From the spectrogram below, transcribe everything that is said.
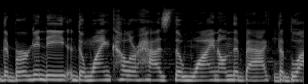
The burgundy, the wine color has the wine on the back, the black,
